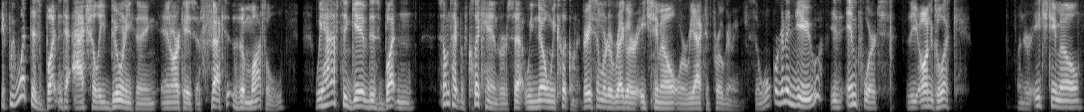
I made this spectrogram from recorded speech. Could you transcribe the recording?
If we want this button to actually do anything, in our case, affect the model, we have to give this button some type of click handler so that we know when we click on it. Very similar to regular HTML or reactive programming. So what we're gonna do is import the onClick under HTML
